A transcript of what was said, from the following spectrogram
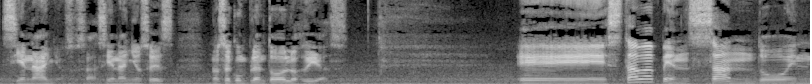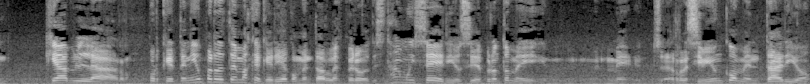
100 años, o sea, 100 años es no se cumplen todos los días. Eh, estaba pensando en hablar, porque tenía un par de temas que quería comentarles, pero estaban muy serios y de pronto me, recibí un comentario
